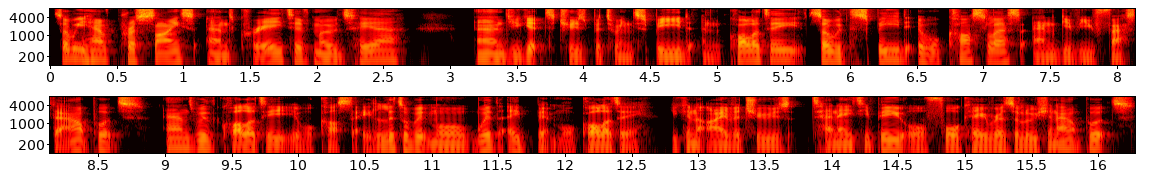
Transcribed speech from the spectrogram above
So we have precise and creative modes here, and you get to choose between speed and quality. So with speed, it will cost less and give you faster outputs, and with quality, it will cost a little bit more with a bit more quality. You can either choose 1080p or 4K resolution outputs.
